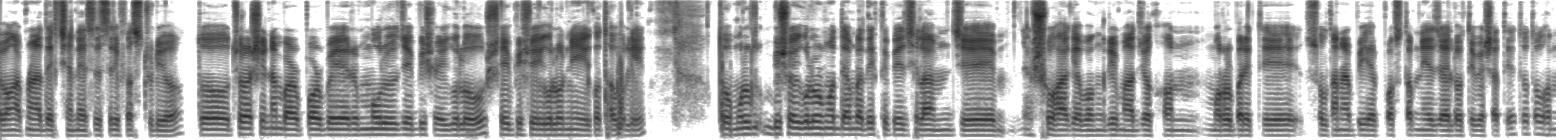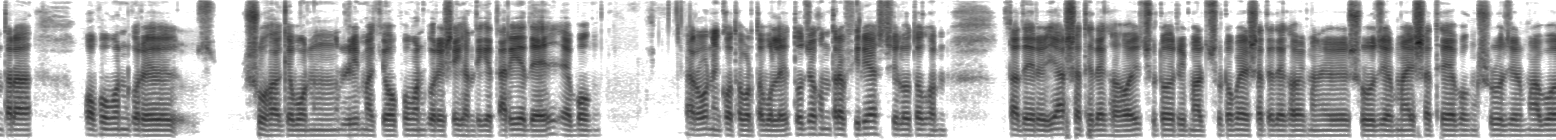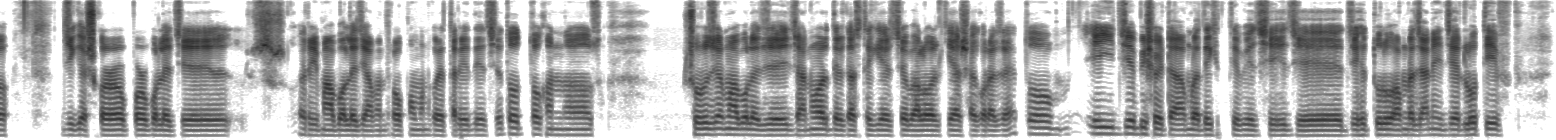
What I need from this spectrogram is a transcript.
এবং আপনারা দেখছেন এস এস রিফা স্টুডিও তো চৌরাশি নাম্বার পর্বের মূল যে বিষয়গুলো, সেই বিষয়গুলো নিয়ে কথা বলি। তো মূল বিষয়গুলোর মধ্যে আমরা দেখতে পেয়েছিলাম যে সোহাগ এবং রিমা যখন মরল বাড়িতে সুলতানার বিয়ের প্রস্তাব নিয়ে যায় লতিফের সাথে, তো তখন তারা অপমান করে সোহাগ এবং রিমাকে অপমান করে সেখান থেকে তাড়িয়ে দেয় এবং আরও অনেক কথাবার্তা বলে। তো যখন তারা ফিরে আসছিল তখন তাদের ইয়ার সাথে দেখা হয়। ছোট রিমার, ছোট মায়ের সাথে দেখা হয়। মানে সুরজের মায়ের সাথে এবং সুরজের মা জিজ্ঞেস করার পর বলে যে, রিমা বলে যে, আমাদের অপমান করে তাড়িয়ে দিয়েছে। তো তখন সুরজের মা বলে যে, জানোয়ারদের কাছ থেকে চেয়ে ভালো আর কি আশা করা যায়? তো এই যে বিষয়টা আমরা দেখতে পেয়েছি যে, যেহেতু আমরা জানি যে, লতিফ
